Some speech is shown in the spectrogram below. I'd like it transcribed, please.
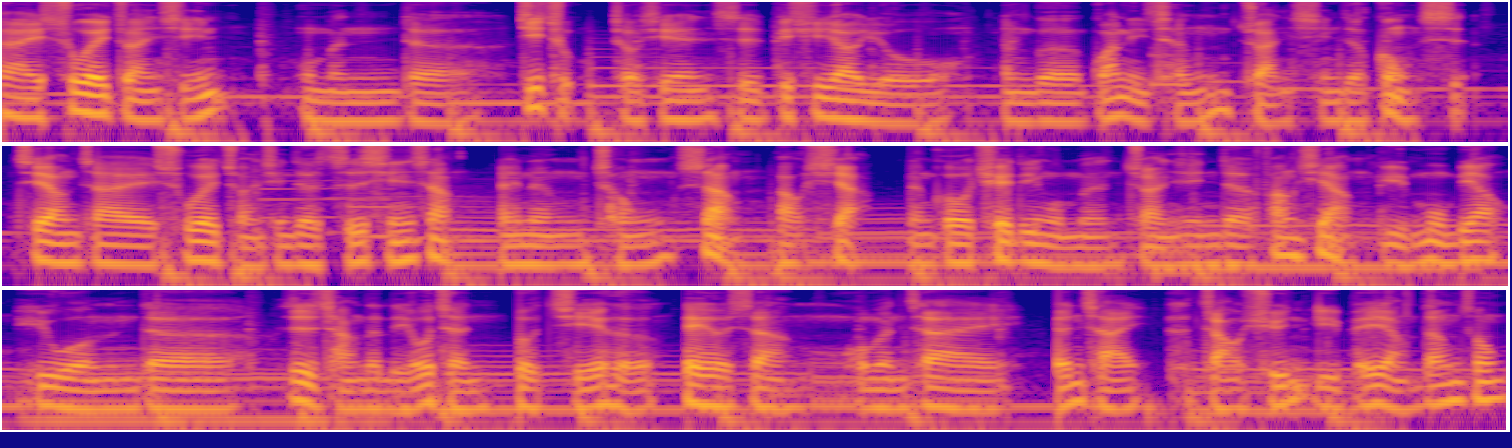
在数位转型，我们的基础首先是必须要有整个管理层转型的共识，这样在数位转型的执行上，才能从上到下能够确定我们转型的方向与目标，与我们的日常的流程做结合，配合上我们在人才的找寻与培养当中，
